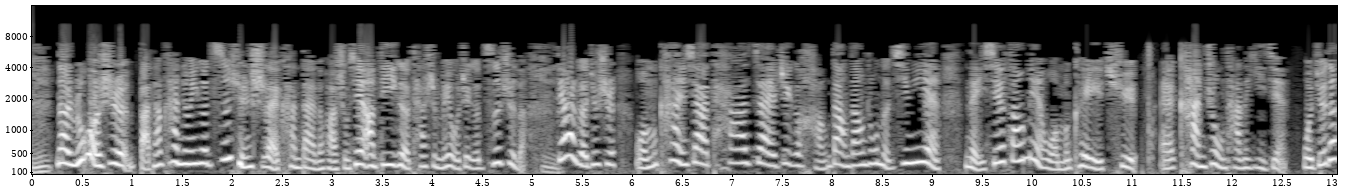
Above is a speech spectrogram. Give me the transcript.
嗯那如果是把它看成一个咨询师来看待的话，首先啊，第一个他是没有这个资质的，嗯。第二个就是我们看一下他在这个行当当中的经验，哪些方面我们可以去哎看重他的意见。我觉得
